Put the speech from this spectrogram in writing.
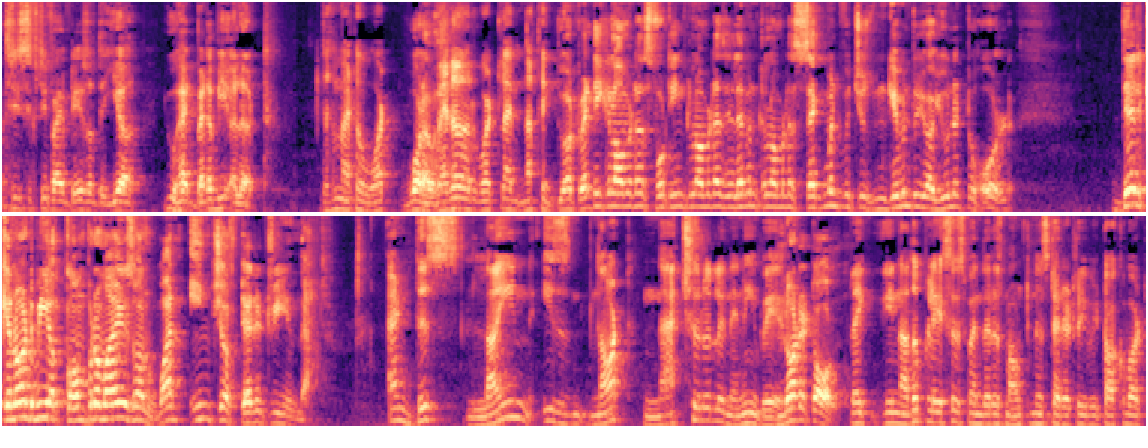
365 days of the year, you had better be alert. Doesn't matter what, Whatever. weather, what climate, nothing. Your 20 kilometers, 14 kilometers, 11 kilometers segment which been given to your unit to hold, there cannot be a compromise on one inch of territory in that. And this line is not natural in any way. Not at all. like in other places when there is mountainous territory, we talk about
